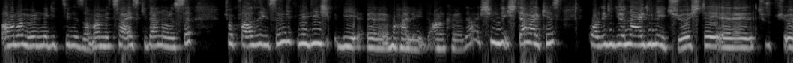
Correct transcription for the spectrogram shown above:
Hamam önüne gittiğiniz zaman mesela eskiden orası çok fazla insanın gitmediği bir e, mahalleydi Ankara'da. Şimdi işte herkes orada gidiyor nargile içiyor. İşte e, Türk e,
